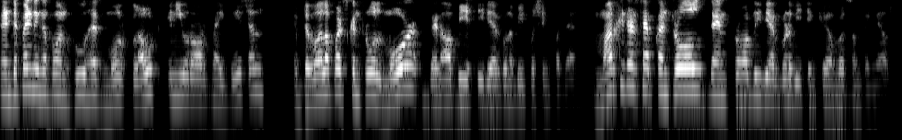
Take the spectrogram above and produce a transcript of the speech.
And depending upon who has more clout in your organization if developers control more then obviously they are going to be pushing for this. Marketers have control then probably they are going to be thinking about something else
